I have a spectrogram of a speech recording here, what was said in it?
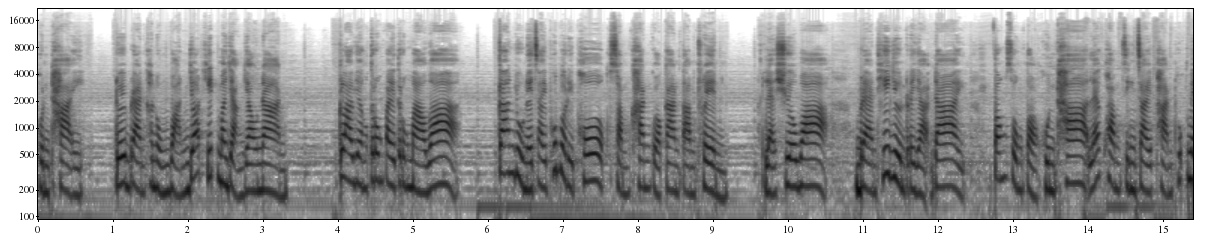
คนไทย ด้วยแบรนด์ขนมหวานยอดฮิตมาอย่างยาวนาน กล่าวอย่างตรงไปตรงมาว่า การอยู่ในใจผู้บริโภคสำคัญกว่าการตามเทรนด์ และเชื่อว่า แบรนด์ที่ยืนระยะได้ ต้องส่งต่อคุณค่าและความจริงใจผ่านทุกเม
